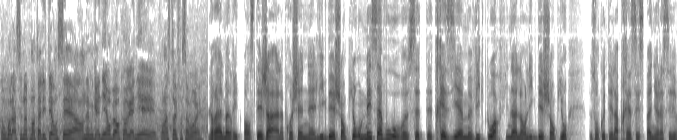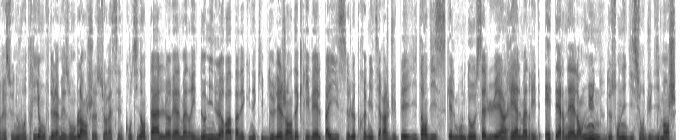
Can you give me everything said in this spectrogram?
donc voilà, c'est notre mentalité. On sait, on aime gagner, on veut encore gagner. Pour l'instant, il faut savourer. Le Real Madrid pense déjà à la prochaine Ligue des Champions, mais savoure cette 13e victoire finale en Ligue des Champions. De son côté, la presse espagnole a célébré ce nouveau triomphe de la Maison Blanche sur la scène continentale. Le Real Madrid domine l'Europe avec une équipe de légende, écrivait El País, le premier tirage du pays, tandis qu'El Mundo saluait un Real Madrid éternel en une de son édition du dimanche.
